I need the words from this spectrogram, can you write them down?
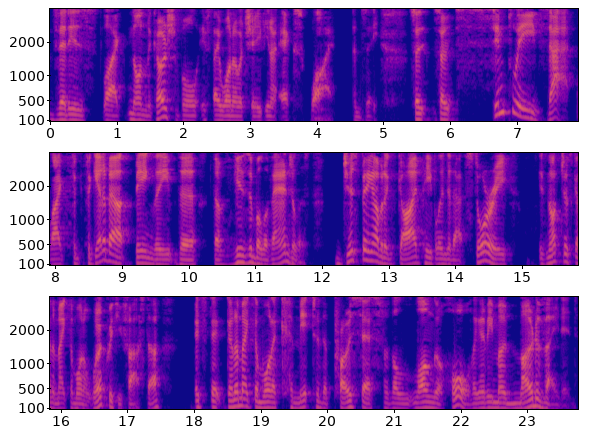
that is like non negotiable if they want to achieve, you know, X, Y, and Z. So, so simply that, like, for, forget about being the the the visible evangelist. Just being able to guide people into that story is not just going to make them want to work with you faster. It's going to make them want to commit to the process for the longer haul. They're going to be more motivated,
